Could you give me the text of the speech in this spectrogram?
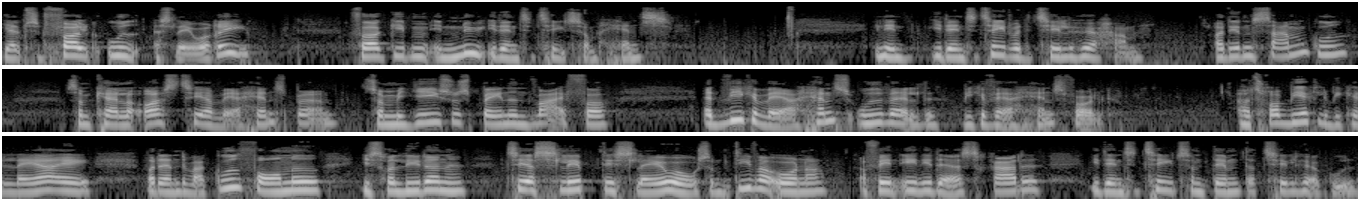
hjalp sit folk ud af slaveri, for at give dem en ny identitet som hans. En identitet, hvor de tilhører ham. Og det er den samme Gud, som kalder os til at være hans børn, som med Jesus banede en vej for, at vi kan være hans udvalgte, vi kan være hans folk. Og jeg tror virkelig, vi kan lære af, hvordan det var Gud formede israelitterne til at slippe det slaveå, som de var under, og finde ind i deres rette identitet som dem, der tilhører Gud.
